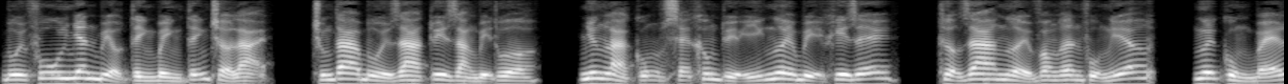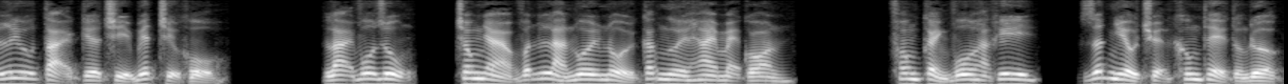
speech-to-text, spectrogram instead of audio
Bùi phu nhân biểu tình bình tĩnh trở lại, chúng ta bùi ra tuy rằng bị thua, nhưng là cũng sẽ không tùy ý ngươi bị khi dễ, thượng ra người vong ân phụ nghĩa, ngươi cùng bé lưu tại kia chỉ biết chịu khổ. Lại vô dụng, trong nhà vẫn là nuôi nổi các ngươi hai mẹ con. Phong cảnh vô hạ khi, rất nhiều chuyện không thể tưởng được,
